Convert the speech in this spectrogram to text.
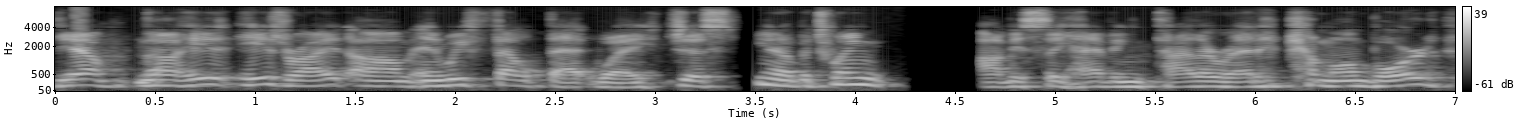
Yeah, no, he, he's right. Um, and we felt that way just, you know, between obviously having Tyler Reddick come on board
